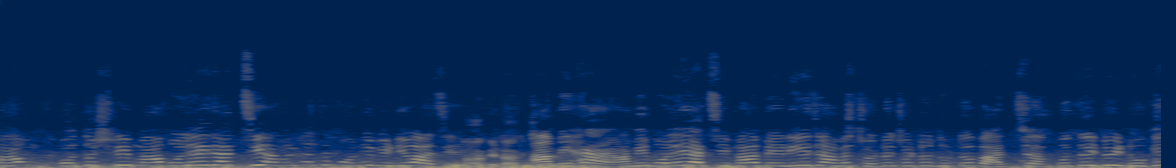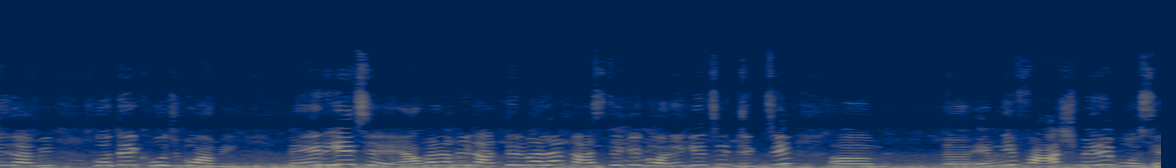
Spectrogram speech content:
মা পদ্মশ্রী মা বলে যাচ্ছি আমার কাছে ফোনে ভিডিও আছে। আমি হ্যাঁ আমি বলে যাচ্ছি মা বেরিয়ে যা আমার ছোট ছোট দুটো বাচ্চা কোথায় তুই ঢুকে যাবি কোথায় খুঁজবো আমি? বেরিয়েছে আবার আমি রাত্রির বেলা কাজ থেকে ঘরে গেছি দেখছি এমনি ফাঁস মেরে বসে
